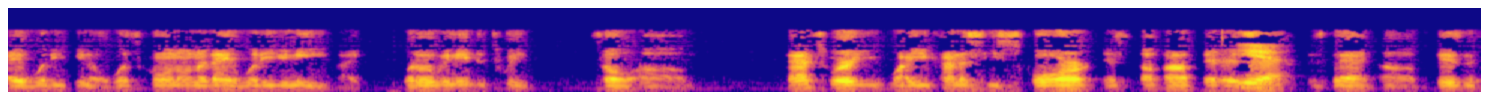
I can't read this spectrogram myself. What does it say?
hey, what do you, you know what's going on today? What do you need? Like what do we need to tweak? So um, that's where you why you kind of see SCORE and stuff out there. Is, Yeah. is that uh, business?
